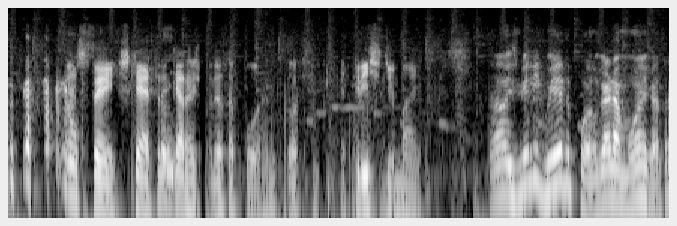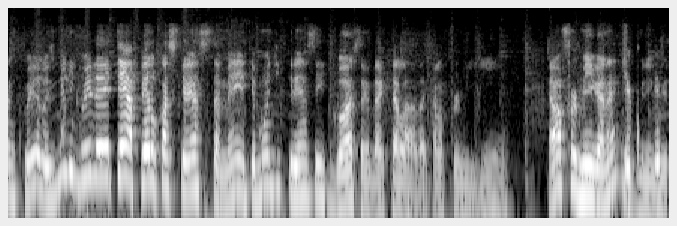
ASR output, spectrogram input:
Não sei, esquece, não quero responder essa porra. Não tô afim. É triste demais. Não, esmilinguido, pô, lugar da Mônica, tranquilo. Esmilinguido aí tem apelo com as crianças também. Tem um monte de criança aí que gosta daquela, daquela formiguinha. É uma formiga, né? Esmilinguido.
